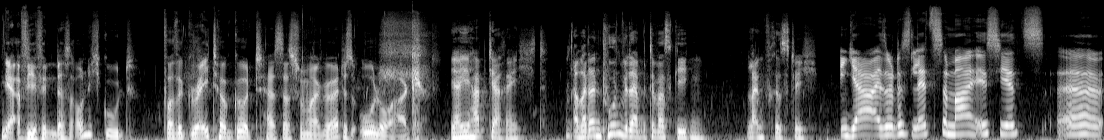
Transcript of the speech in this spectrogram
Ja, wir finden das auch nicht gut. For the greater good. Hast du das schon mal gehört? Das ist Oloak. Ja, ihr habt ja recht. Aber dann tun wir da bitte was gegen. Langfristig. Ja, also das letzte Mal ist jetzt äh,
